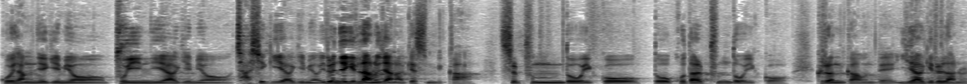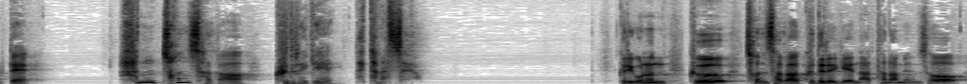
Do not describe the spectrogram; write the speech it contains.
고향 얘기며 부인 이야기며 자식 이야기며 이런 얘기를 나누지 않았겠습니까? 슬픔도 있고 또 고달픔도 있고 그런 가운데 이야기를 나눌 때 한 천사가 그들에게 나타났어요. 그리고는 그 천사가 그들에게 나타나면서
